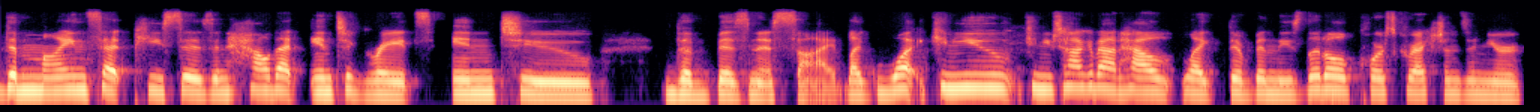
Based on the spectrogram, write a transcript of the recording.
the mindset pieces and how that integrates into the business side? Like what can you can you talk about how like there've been these little course corrections in your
